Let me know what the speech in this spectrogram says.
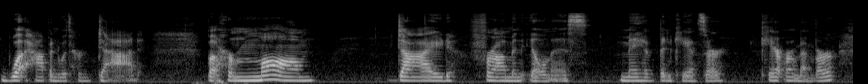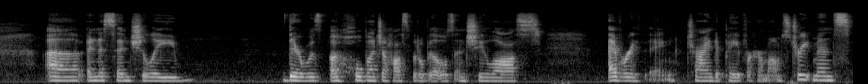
what happened with her dad but her mom died from an illness may have been cancer can't remember uh, and essentially there was a whole bunch of hospital bills and she lost everything trying to pay for her mom's treatments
